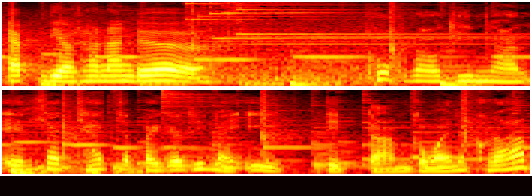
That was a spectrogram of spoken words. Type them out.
แอปเดียวเท่านั้นเด้อ พวกเราทีมงาน NZ Chat จะไปกันที่ไหนอีก ติดตามกันไว้นะครับ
